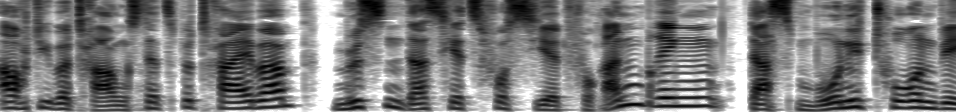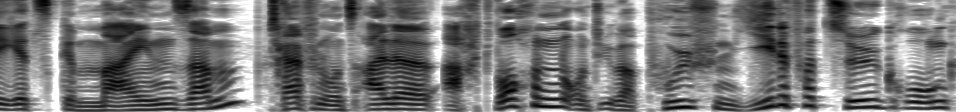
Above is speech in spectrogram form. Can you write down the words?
auch die Übertragungsnetzbetreiber müssen das jetzt forciert voranbringen. Das monitoren wir jetzt gemeinsam, treffen uns alle acht Wochen und überprüfen jede Verzögerung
